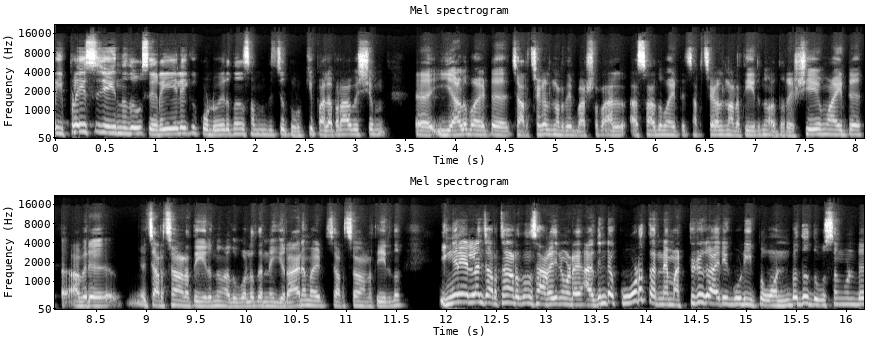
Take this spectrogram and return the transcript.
റീപ്ലേസ് ചെയ്യുന്നത് സിറിയയിലേക്ക് കൊണ്ടുവരുന്നത് സംബന്ധിച്ച് തുർക്കി പല പ്രാവശ്യം ഇയാളുമായിട്ട് ചർച്ചകൾ നടത്തി. ബഷർ അൽ അസാദുമായിട്ട് ചർച്ചകൾ നടത്തിയിരുന്നു. അത് റഷ്യയുമായിട്ട് അവർ ചർച്ച നടത്തിയിരുന്നു. അതുപോലെ തന്നെ ഇറാനുമായിട്ട് ചർച്ച നടത്തിയിരുന്നു. ഇങ്ങനെയെല്ലാം ചർച്ച നടത്തുന്ന സാഹചര്യം ഉണ്ടായി അതിന്റെ കൂടെ തന്നെ മറ്റൊരു കാര്യം കൂടി ഇപ്പൊ ഒൻപത് ദിവസം കൊണ്ട്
